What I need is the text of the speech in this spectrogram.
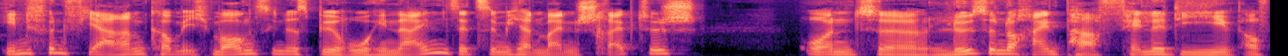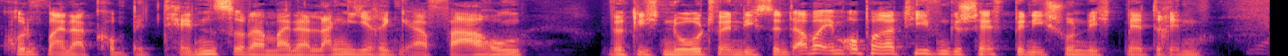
in fünf Jahren komme ich morgens in das Büro hinein, setze mich an meinen Schreibtisch und äh, löse noch ein paar Fälle, die aufgrund meiner Kompetenz oder meiner langjährigen Erfahrung wirklich notwendig sind. Aber im operativen Geschäft bin ich schon nicht mehr drin. Ja.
